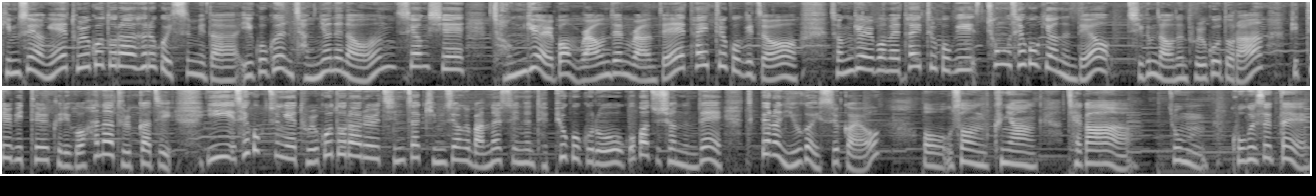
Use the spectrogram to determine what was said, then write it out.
김수영의 돌고 돌아 흐르고 있습니다. 이 곡은 작년에 나온 수영 씨의 정규 앨범 Round and Round의 타이틀곡이죠. 정규 앨범의 타이틀곡이 총 3곡이었는데요. 지금 나오는 돌고 돌아, 비틀비틀 그리고 하나 둘까지 이세곡 중에 돌고 돌아를 진짜 김수영을 만날 수 있는 대표곡으로 꼽아 주셨는데 특별한 이유가 있을까요? 어, 우선 그냥 제가 좀 곡을 쓸 때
